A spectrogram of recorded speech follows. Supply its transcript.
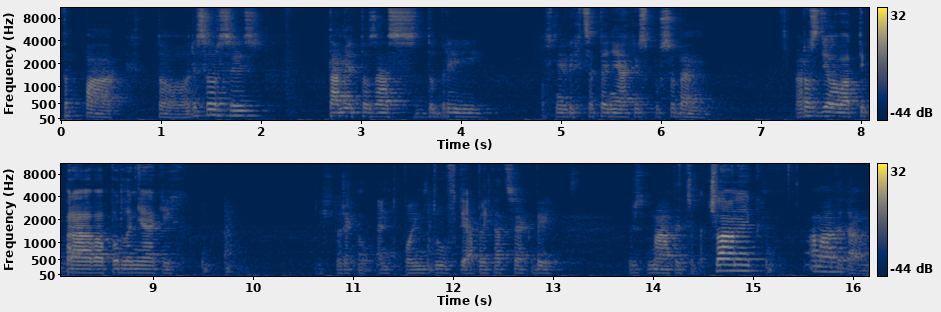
to pak to resources, tam je to zas dobrý, vlastně když chcete nějakým způsobem rozdělovat ty práva podle nějakých, když to řeknu, endpointů v té aplikaci, jakby, že máte třeba článek a máte tam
